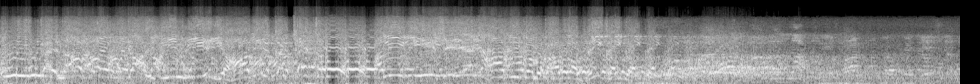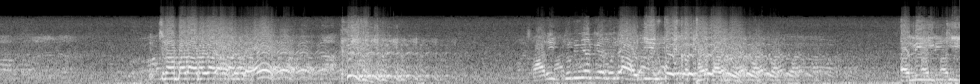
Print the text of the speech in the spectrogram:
पूरी कायनात में मुजाहिदीन की इकट्ठे करो, अली की का मुकाबला नहीं कर सकते इतना बड़ा मुजाहिद है। सारी दुनिया के मुजाहिदीन को इकट्ठा कर दो। अली की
